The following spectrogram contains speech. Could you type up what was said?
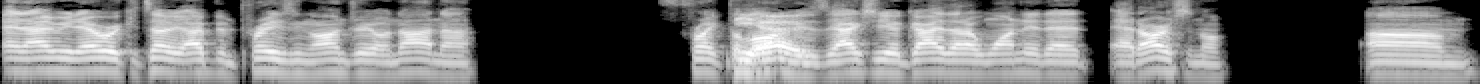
and I mean Edward can tell you, I've been praising Andre Onana like the Yeah. longest. Actually, a guy that I wanted at at Arsenal. Um,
